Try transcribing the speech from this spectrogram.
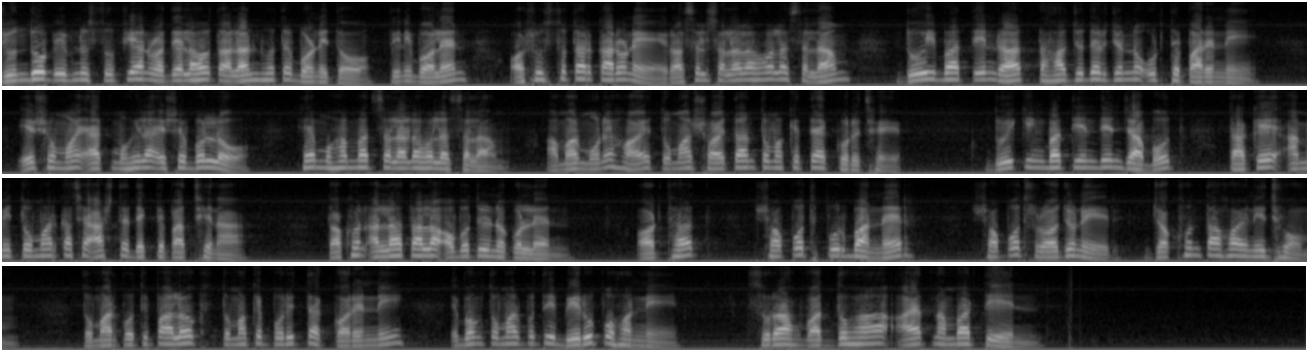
জুন্দুব ইবনু সুফিয়ান রদিয়াল্লাহ তাল্লাহ্ন হতে বর্ণিত। তিনি বলেন, অসুস্থতার কারণে রসুল সাল্লাহ আল্লাহ সাল্লাম দুই বা তিন রাত তাহাজুদের জন্য উঠতে পারেননি। এ সময় এক মহিলা এসে বলল, হে মুহাম্মদ সাল্লাহ আল্লাহ সাল্লাম, আমার মনে হয় তোমার শয়তান তোমাকে ত্যাগ করেছে। দুই কিংবা তিন দিন যাবৎ তাকে আমি তোমার কাছে আসতে দেখতে পাচ্ছি না। তখন আল্লাহ তাল্লাহ অবতীর্ণ করলেন। অর্থাৎ, শপথ পূর্বাহ্নের, শপথ রজনীর, যখন তা হয় নিঝুম, তোমার প্রতিপালক তোমাকে পরিত্যাগ করেননি এবং তোমার প্রতি বিরূপ হননি। সুরাহ বাদ্দোহা আয়াত নাম্বার তিন।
